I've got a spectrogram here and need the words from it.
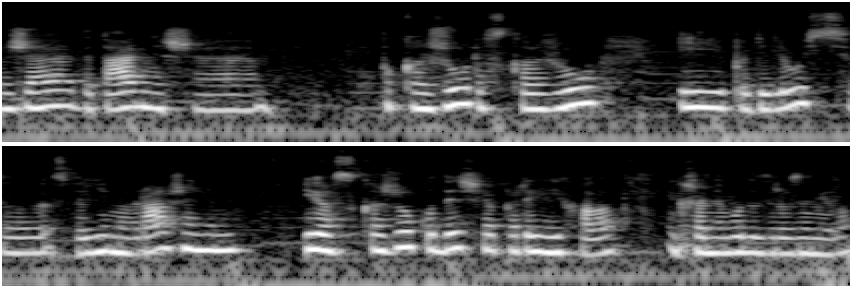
вже детальніше покажу, розкажу і поділюсь е, своїми враженнями. І розкажу, куди ж я переїхала, якщо не буде зрозуміло.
